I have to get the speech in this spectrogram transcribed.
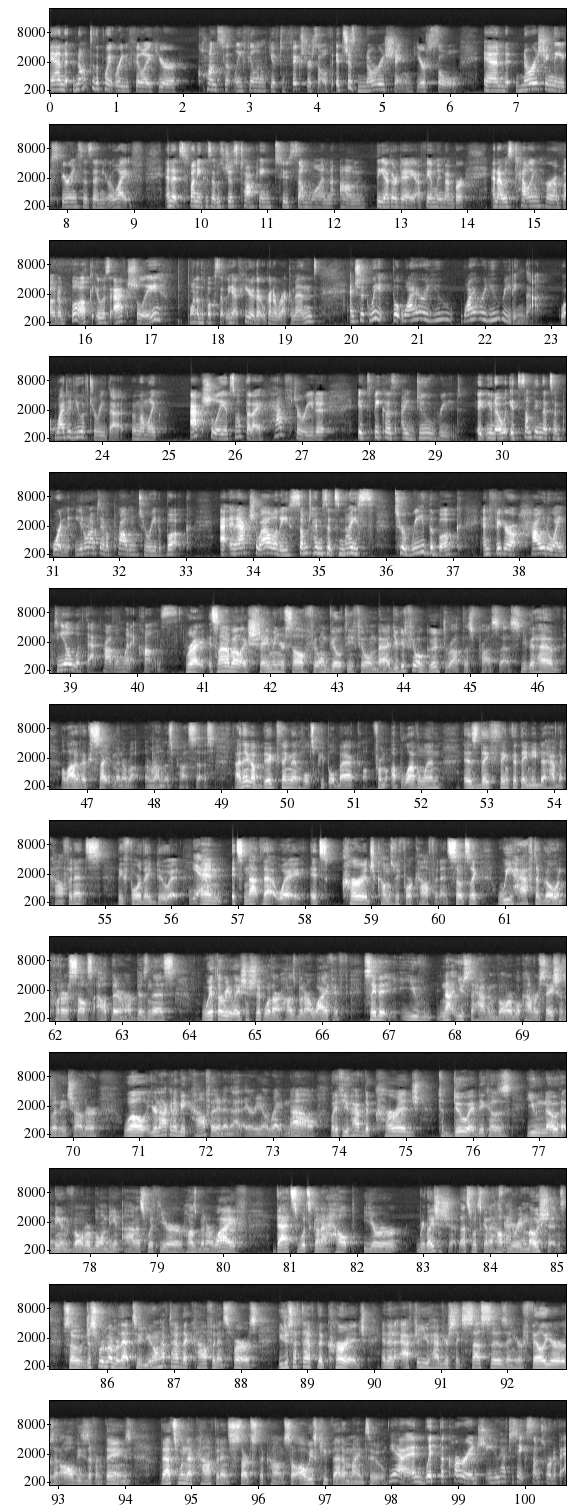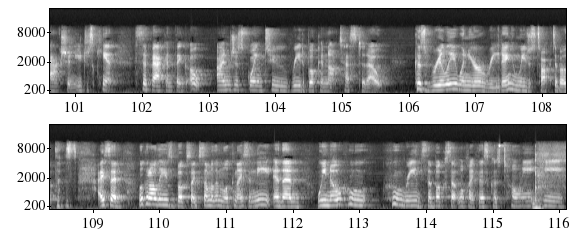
And not to the point where you feel like you're constantly feeling like you have to fix yourself. It's just nourishing your soul and nourishing the experiences in your life. And it's funny because I was just talking to someone um, the other day, a family member, and I was telling her about a book. It was actually one of the books that we have here that we're going to recommend. And she's like, "Wait, but why are you why are you reading that? Why did you have to read that?" And I'm like, actually, it's not that I have to read it, it's because I do read. It, you know, it's something that's important. You don't have to have a problem to read a book. In actuality, sometimes it's nice to read the book and figure out how do I deal with that problem when it comes. Right. It's not about like shaming yourself, feeling guilty, feeling bad. You could feel good throughout this process. You could have a lot of excitement about, around this process. I think a big thing that holds people back from up leveling is they think that they need to have the confidence before they do it. Yeah. And it's not that way. It's courage comes before confidence. So it's like we have to go and put ourselves out there in our business with a relationship with our husband or wife. If say that you're not used to having vulnerable conversations with each other, well, you're not going to be confident in that area right now. But if you have the courage to do it because you know that being vulnerable and being honest with your husband or wife that's what's going to help your relationship. That's what's going to help your emotions. So just remember that too. You don't have to have that confidence first. You just have to have the courage. And then after you have your successes and your failures and all these different things, that's when that confidence starts to come. So always keep that in mind too. Yeah, and with the courage, you have to take some sort of action. You just can't sit back and think, oh, I'm just going to read a book and not test it out. Because really, when you're reading, and we just talked about this, I said, look at all these books. Like some of them look nice and neat, and then we know who who reads the books that look like this because Tony he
